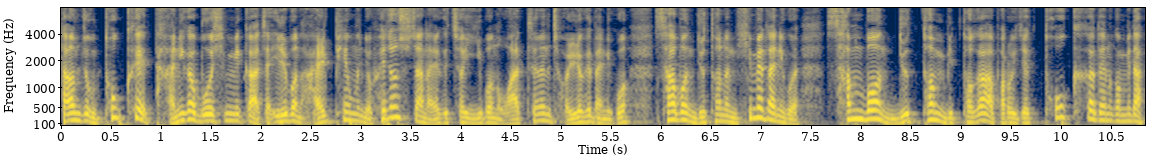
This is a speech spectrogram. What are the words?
다음 중 토크의 단위가 무엇입니까? 자, 1번 RPM은요, 회전수잖아요. 그쵸? 2번 와트는 전력의 단위고, 4번 뉴턴은 힘의 단위고요. 3번 뉴턴 미터가 바로 이제 토크가 되는 겁니다.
